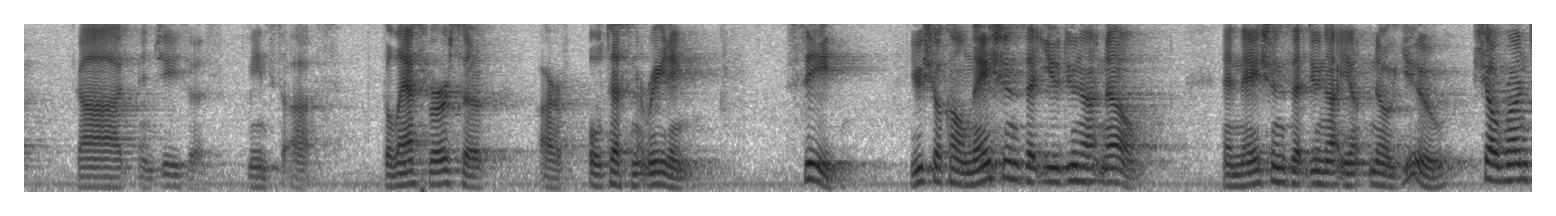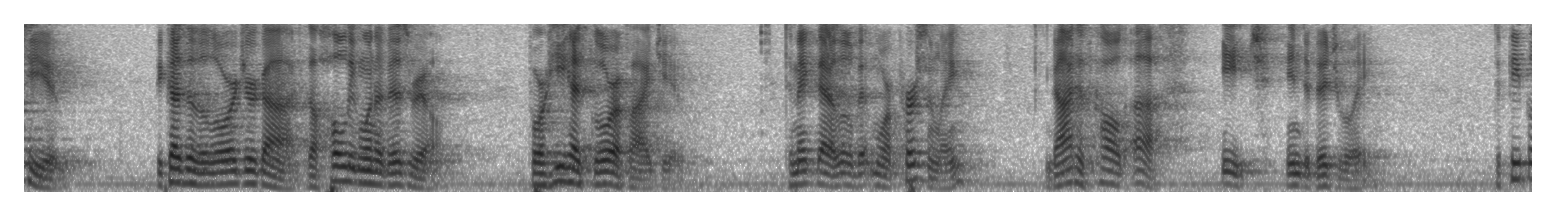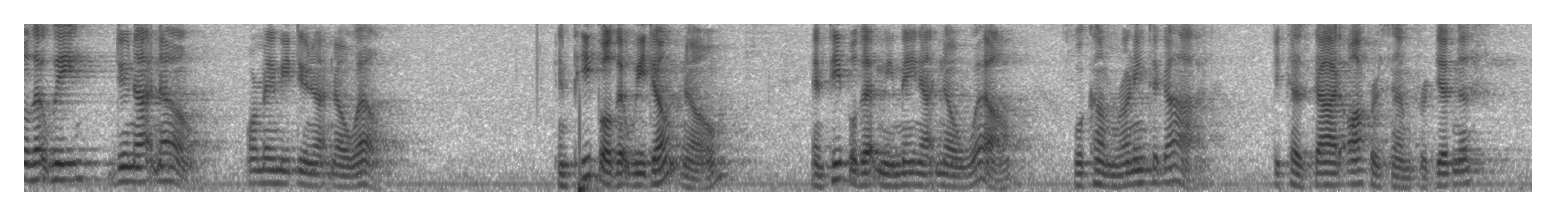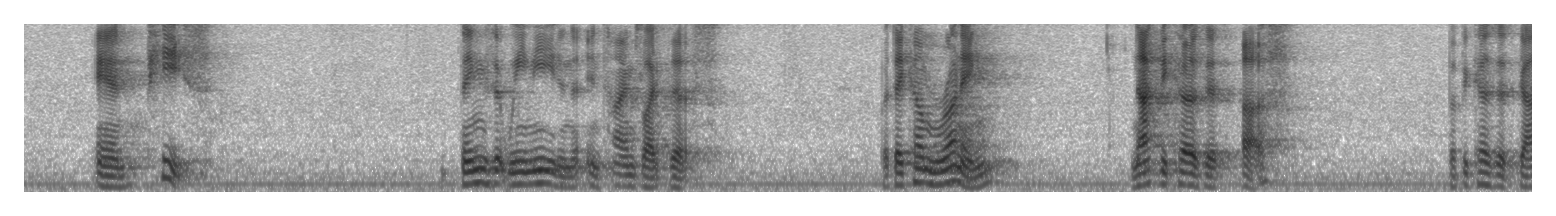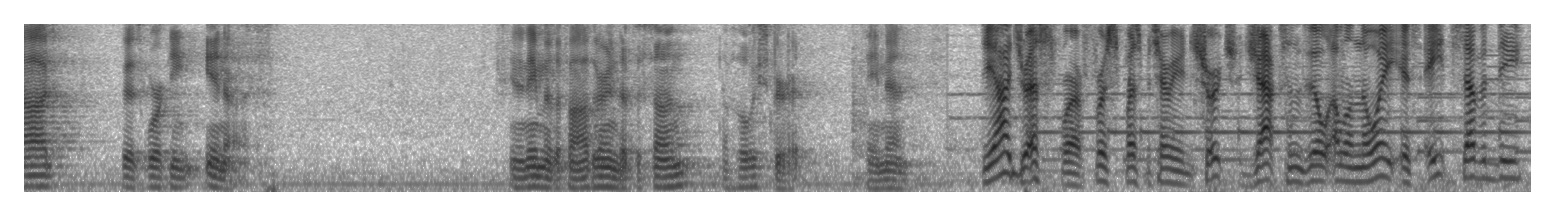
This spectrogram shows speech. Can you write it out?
God and Jesus means to us. The last verse of our Old Testament reading See, you shall call nations that you do not know, and nations that do not know you shall run to you, because of the Lord your God, the Holy One of Israel, for he has glorified you. To make that a little bit more personally, God has called us, each individually, to people that we do not know, or maybe do not know well. And people that we don't know and people that we may not know well will come running to God because God offers them forgiveness and peace. Things that we need in, in times like this. But they come running not because it's us, but because it's God that's working in us. In the name of the Father, and of the Son, and of the Holy Spirit. Amen. The address for our First Presbyterian Church, Jacksonville, Illinois, is 870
